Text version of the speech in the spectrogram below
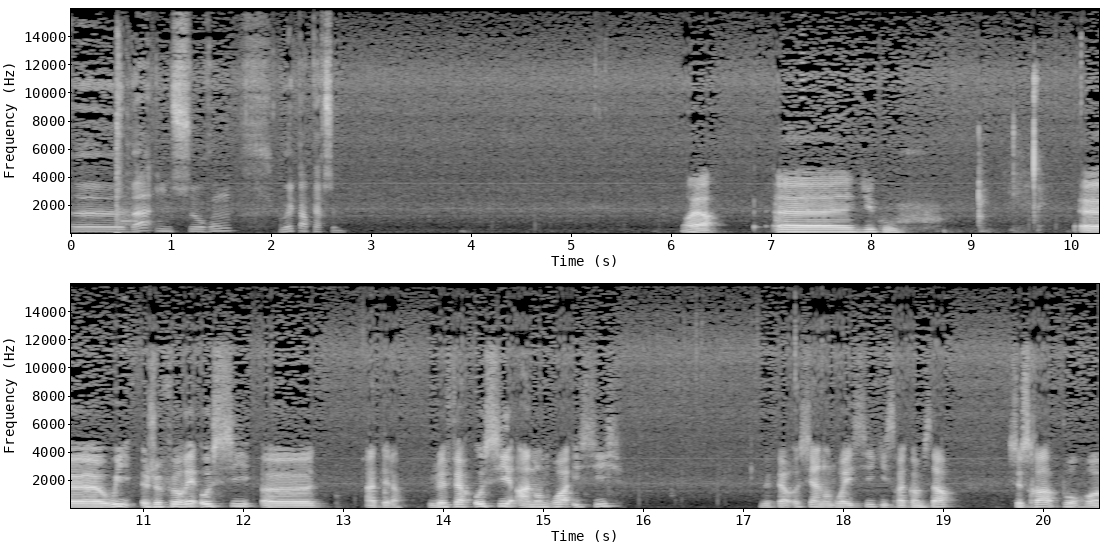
euh, bah, ils ne seront joués par personne. Voilà. Euh, du coup. Oui, je ferai aussi. Ah, t'es là. Je vais faire aussi un endroit ici. Je vais faire aussi un endroit ici qui sera comme ça. Ce sera pour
